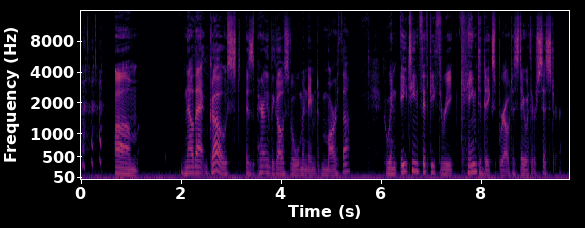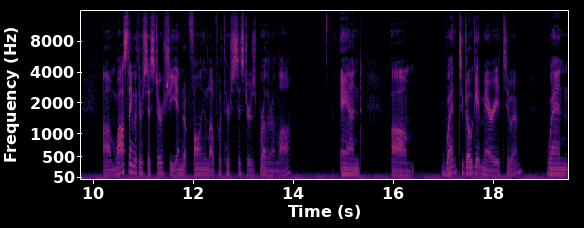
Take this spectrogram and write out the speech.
um, now that ghost is apparently the ghost of a woman named Martha, who in 1853 came to Dixboro to stay with her sister. Um, while staying with her sister, she ended up falling in love with her sister's brother-in-law, and um, went to go get married to him when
